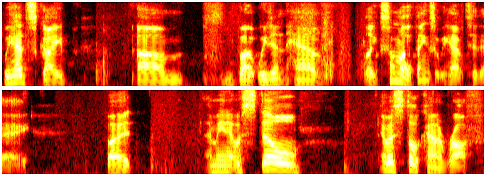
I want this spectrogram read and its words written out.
we had skype um, but we didn't have like some of the things that we have today. But i mean it was still it was still kind of rough.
